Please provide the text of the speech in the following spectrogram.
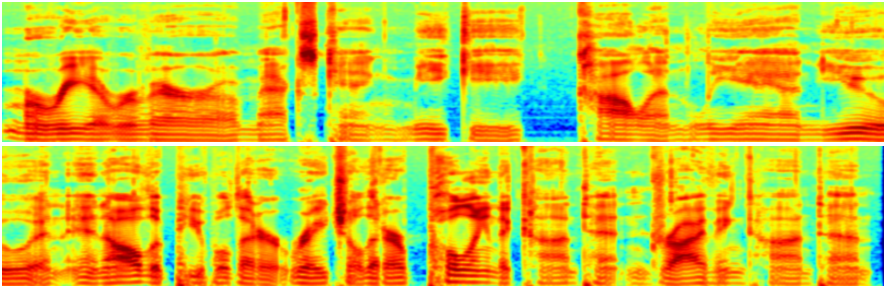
Maria Rivera, Max King, Miki, Colin, Leanne, you, and, and all the people that are Rachel that are pulling the content and driving content.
